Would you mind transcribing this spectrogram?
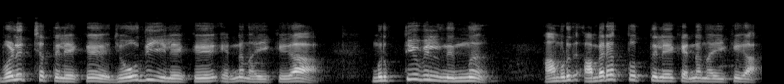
വെളിച്ചത്തിലേക്ക് ജ്യോതിയിലേക്ക് എന്നെ നയിക്കുക. മൃത്യുവിൽ നിന്ന് അമൃ അമരത്വത്തിലേക്ക് എന്നെ നയിക്കുക.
